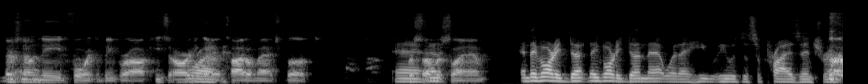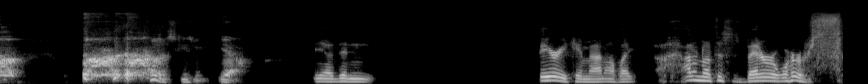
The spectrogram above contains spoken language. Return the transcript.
There's no need for it to be Brock. He's already got a title match booked for and, and, SummerSlam. and they've already done they've already done that where they he he was a surprise entrant. Excuse me. Yeah. you know, then Theory came out, and I was like, I don't know if this is better or worse.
